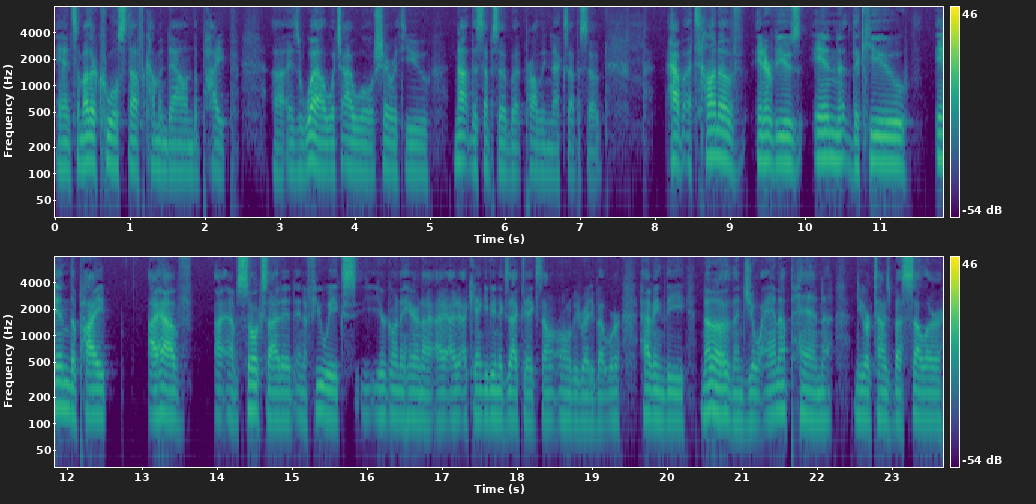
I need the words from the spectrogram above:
and some other cool stuff coming down the pipe uh, as well, which I will share with you, not this episode, but probably next episode. Have a ton of interviews in the queue, in the pipe. I have I, am so excited. In a few weeks, you're going to hear, and I, I, I can't give you an exact date because I don't, want to be ready, but we're having the none other than Joanna Penn, New York Times bestseller,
